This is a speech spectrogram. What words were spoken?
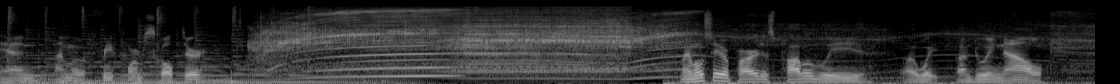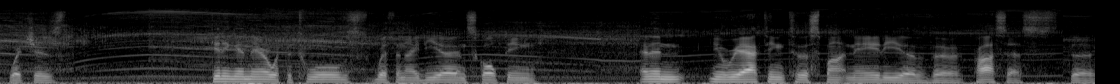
and I'm a freeform sculptor. My most favorite part is probably uh, what I'm doing now, which is getting in there with the tools, with an idea and sculpting, and then you know reacting to the spontaneity of the process, the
